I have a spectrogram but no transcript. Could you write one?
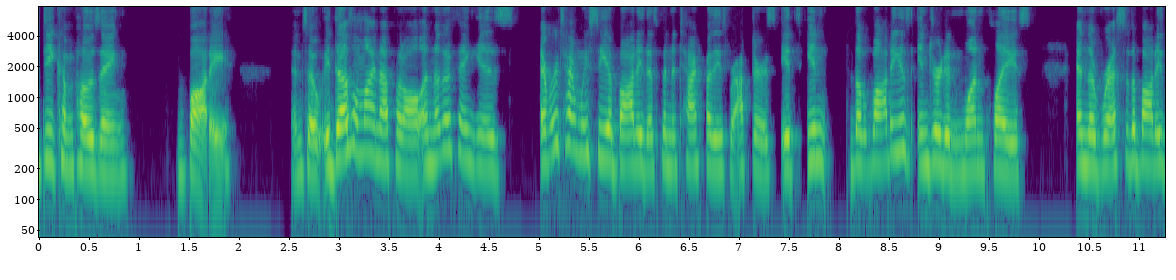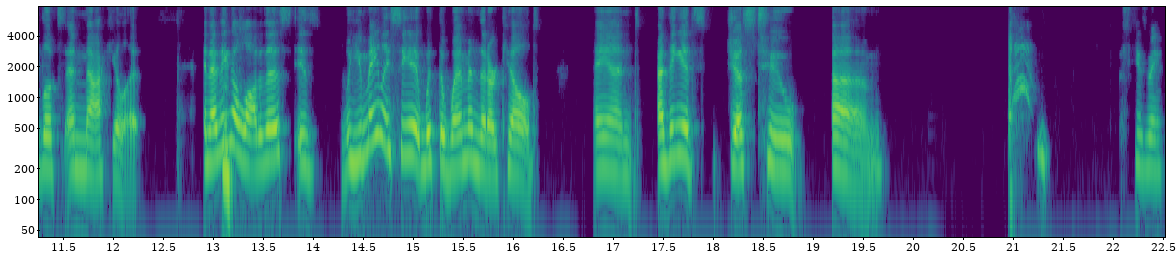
decomposing body. And so it doesn't line up at all. Another thing is every time we see a body that's been attacked by these raptors, it's in the body is injured in one place and the rest of the body looks immaculate. And I think a lot of this is well, you mainly see it with the women that are killed. And I think it's just to um excuse me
